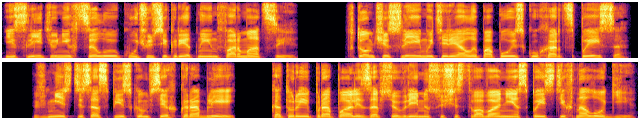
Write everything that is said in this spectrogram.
и слить у них целую кучу секретной информации, в том числе и материалы по поиску Хардспейса, вместе со списком всех кораблей, которые пропали за все время существования спейс-технологии.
